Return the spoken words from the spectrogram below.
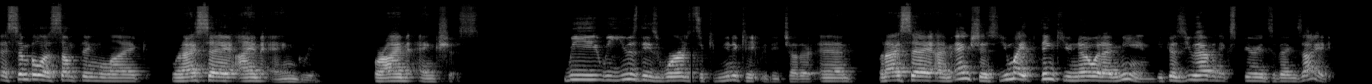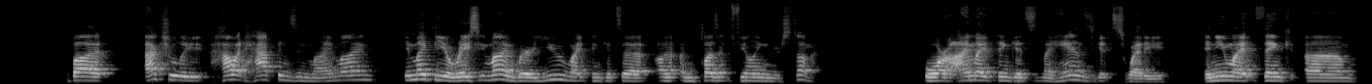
As simple as something like when I say I'm angry or I'm anxious, we, we use these words to communicate with each other. And when I say I'm anxious, you might think you know what I mean because you have an experience of anxiety. But actually, how it happens in my mind, it might be a racing mind where you might think it's a, an unpleasant feeling in your stomach. Or I might think it's my hands get sweaty, and you might think um,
